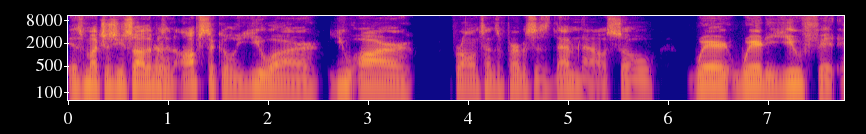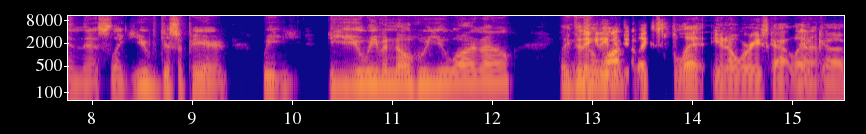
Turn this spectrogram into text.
as much as you saw them as an obstacle, you are you are for all intents and purposes them now. So where where do you fit in this? Like you've disappeared. We do you even know who you are now? Like there's they a even lot do of- like split, you know, where he's got Yeah. like uh,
